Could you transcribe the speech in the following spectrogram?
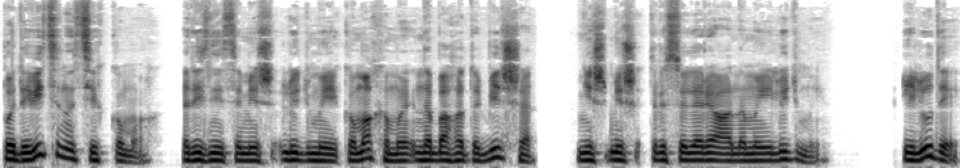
Подивіться на цих комах. Різниця між людьми і комахами набагато більша, ніж між трисоляріанами і людьми. І люди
